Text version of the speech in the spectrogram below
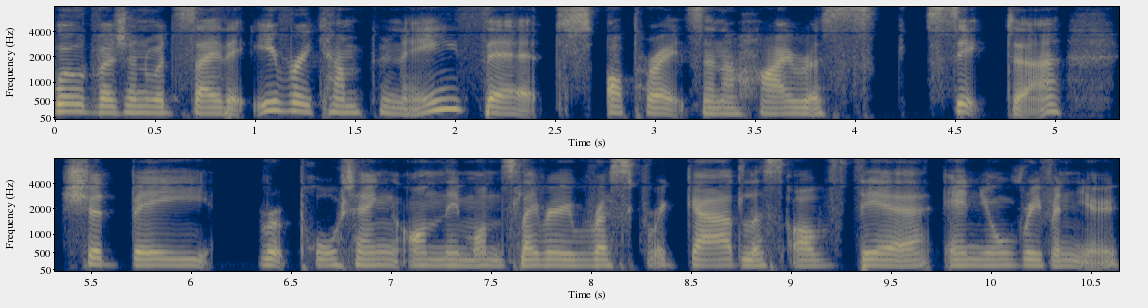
World Vision would say that every company that operates in a high risk sector should be reporting on their modern slavery risk regardless of their annual revenue.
